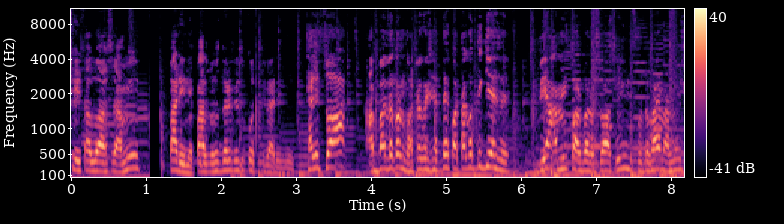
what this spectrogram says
সেই চালু আছে। আমি পারিনি পাঁচ বছর ধরে কিছু করতে পারিনি। খালি চ আব্বা যখন ঘটকের সাথে কথা করতে গিয়েছে বিয়ে আমি করব না। চ তুই ছোট ভাই মানুষ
